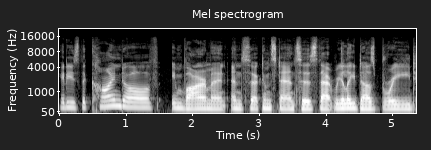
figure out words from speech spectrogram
It is the kind of environment and circumstances that really does breed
